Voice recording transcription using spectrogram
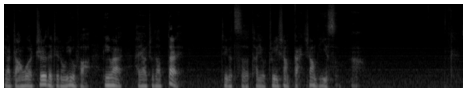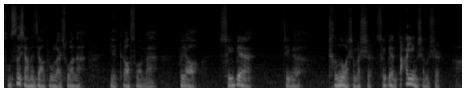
要掌握“知”的这种用法，另外还要知道“待”这个词，它有追上、赶上的意思啊。从思想的角度来说呢，也告诉我们不要随便这个承诺什么事，随便答应什么事啊。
